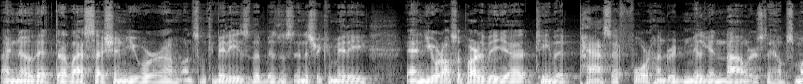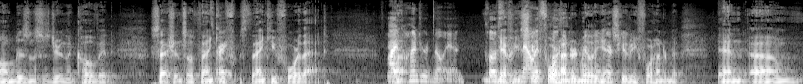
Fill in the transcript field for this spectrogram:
I know that uh, last session you were um, on some committees, the business industry committee, and you were also part of the uh, team that passed that $400 million to help small businesses during the COVID session. So thank That's you, right. thank you for that. Five hundred million. Close yeah, to, now it's 400 million. Yeah, excuse me, 400 million. And, um,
